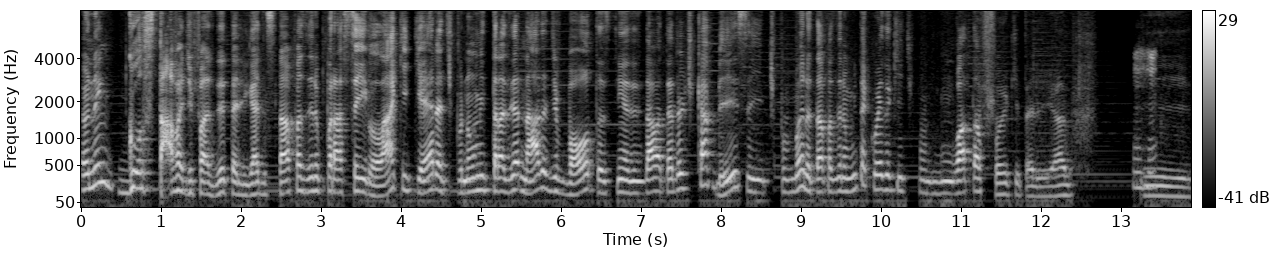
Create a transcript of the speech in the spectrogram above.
eu nem gostava de fazer, tá ligado? Você tava fazendo pra sei lá o que que era, tipo, não me trazia nada de volta, assim, às vezes dava até dor de cabeça e, tipo, mano, eu tava fazendo muita coisa que, tipo, what the fuck, tá ligado? Uhum.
